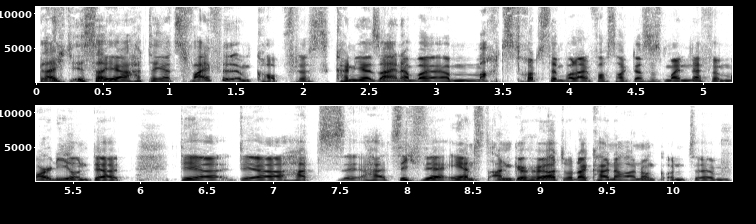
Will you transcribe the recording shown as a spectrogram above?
Vielleicht ist er ja, hat er ja Zweifel im Kopf. Das kann ja sein, aber er macht es trotzdem, weil er einfach sagt, das ist mein Neffe Marty und der, der, der hat, hat sich sehr ernst angehört oder keine Ahnung. Und ähm,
